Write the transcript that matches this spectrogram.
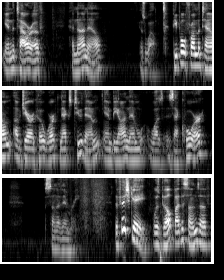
and the Tower of Hananel as well. People from the town of Jericho worked next to them, and beyond them was Zakur, son of Imri. The fish gate was built by the sons of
